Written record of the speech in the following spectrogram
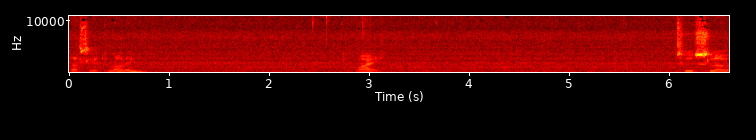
Does it loading why? Too slow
